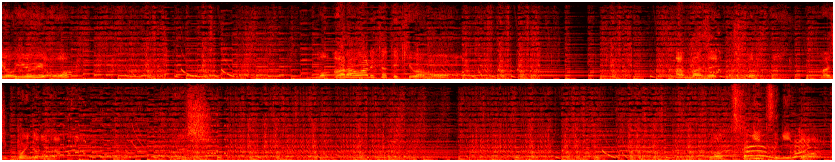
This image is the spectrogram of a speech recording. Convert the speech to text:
余裕よ。もう現れた敵はもう。あまずいちょっとマジックポイントがな。いよし。もう次々と。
